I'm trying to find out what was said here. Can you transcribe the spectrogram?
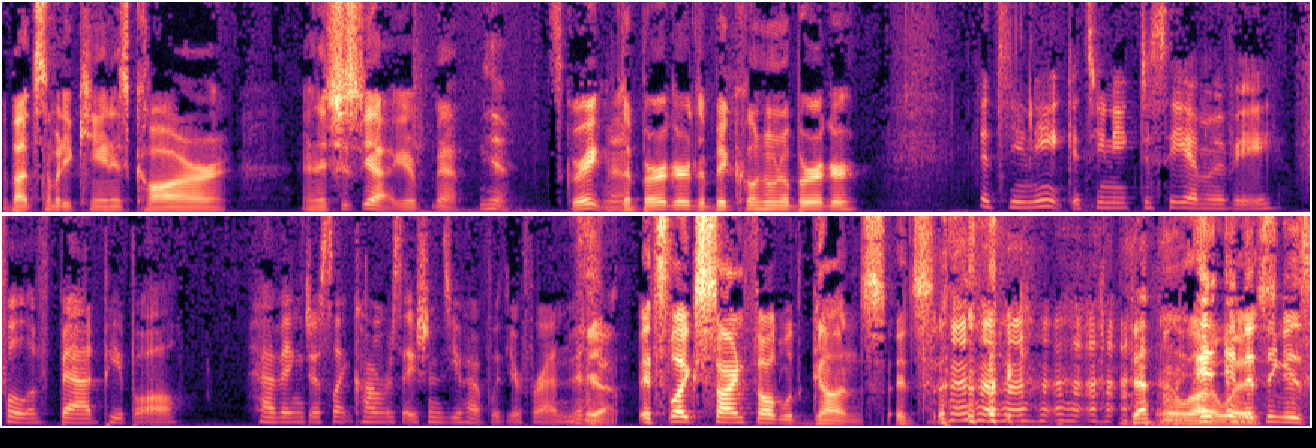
about somebody keying his car, and it's just yeah, you're yeah. yeah, it's great, man. The burger, the big Kahuna burger. It's unique. It's unique to see a movie full of bad people having just like conversations you have with your friends. Yeah, it's like Seinfeld with guns. It's Definitely. in a lot and, of and the thing is,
